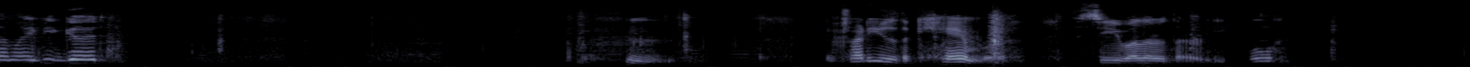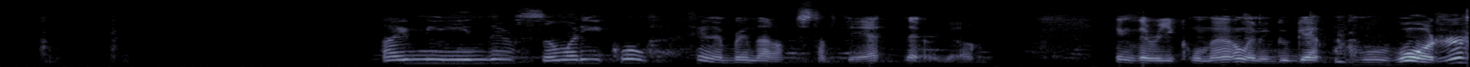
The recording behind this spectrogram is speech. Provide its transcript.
That might be good. Hmm. Can try to use the camera to see whether they're equal. I mean, they're somewhat equal. I think I bring that up just a bit. There we go. I think they're equal now. Let me go get more water.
